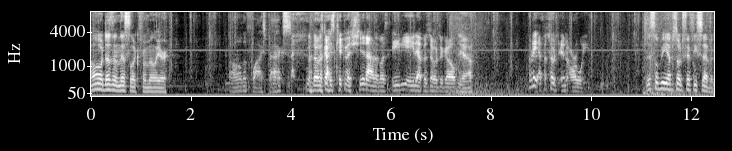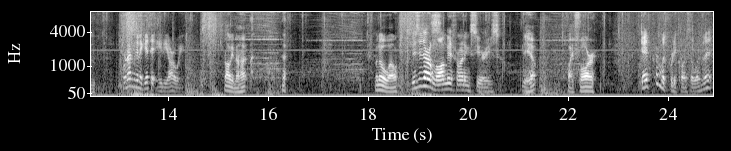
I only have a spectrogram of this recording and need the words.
Oh, doesn't this look familiar? All the flashbacks. Those guys kicking the shit out of us 88 episodes ago. Yeah. How many episodes in are we? This will be episode 57. We're not even gonna get to 80, are we? Probably not. but oh well. This is our longest running series. Yep. By far. Dead Prem was pretty close though, wasn't it?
